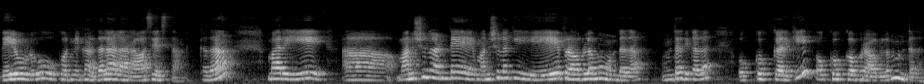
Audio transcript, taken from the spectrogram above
దేవుడు కొన్ని కథలు అలా రాసేస్తాడు కదా? మరి మనుషులు అంటే మనుషులకి ఏ ప్రాబ్లము ఉండదా? ఉంటుంది కదా? ఒక్కొక్కరికి ఒక్కొక్క ప్రాబ్లం ఉంటుంది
